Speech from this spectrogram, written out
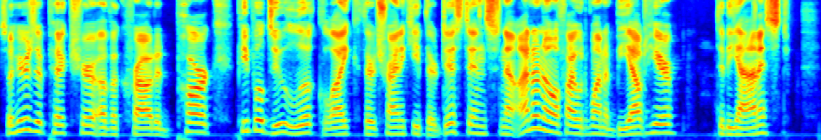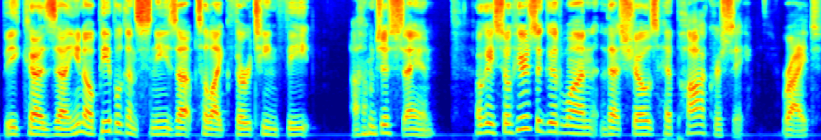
So here's a picture of a crowded park. People do look like they're trying to keep their distance. Now, I don't know if I would want to be out here, to be honest, because, uh, you know, people can sneeze up to like 13 feet. I'm just saying. Okay, so here's a good one that shows hypocrisy, right?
